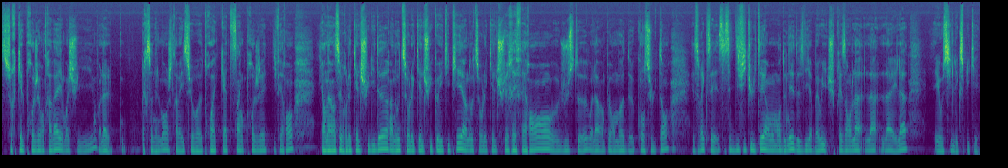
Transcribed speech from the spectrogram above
sur quel projet on travaille. Moi, je suis, voilà, personnellement, je travaille sur 3, 4, 5 projets différents. Il y en a un sur lequel je suis leader, un autre sur lequel je suis coéquipier, un autre sur lequel je suis référent, euh, juste euh, voilà, un peu en mode consultant. Et c'est vrai que c'est cette difficulté à un moment donné de se dire, bah oui, je suis présent là, là, là et là, et aussi l'expliquer.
